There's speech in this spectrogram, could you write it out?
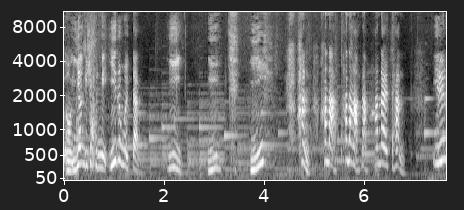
어, 이양기 셰프님의 이름을 딴 이, 이, 이, 한, 하나, 하나, 하나, 하나 할때 한, 1,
